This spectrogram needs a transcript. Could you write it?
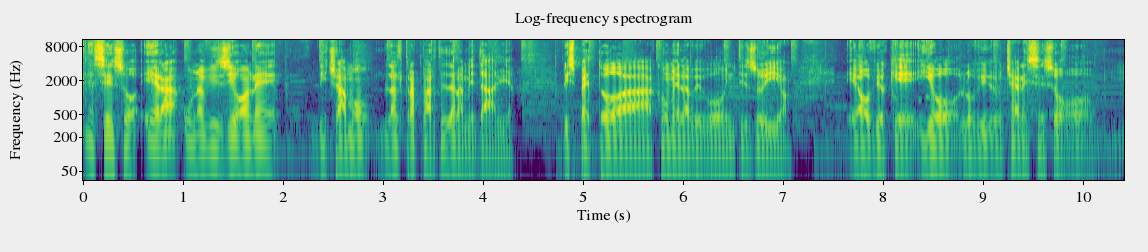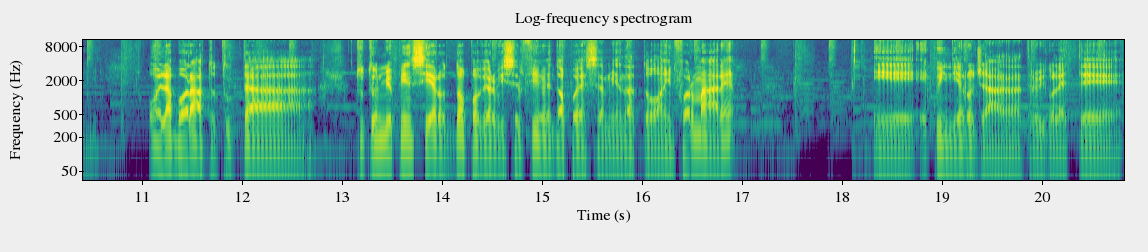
nel senso, era una visione, diciamo, l'altra parte della medaglia rispetto a come l'avevo inteso io. È ovvio che io lo vivo, cioè nel senso ho elaborato tutta, tutto il mio pensiero dopo aver visto il film e dopo essermi andato a informare e, e quindi ero già, tra virgolette,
